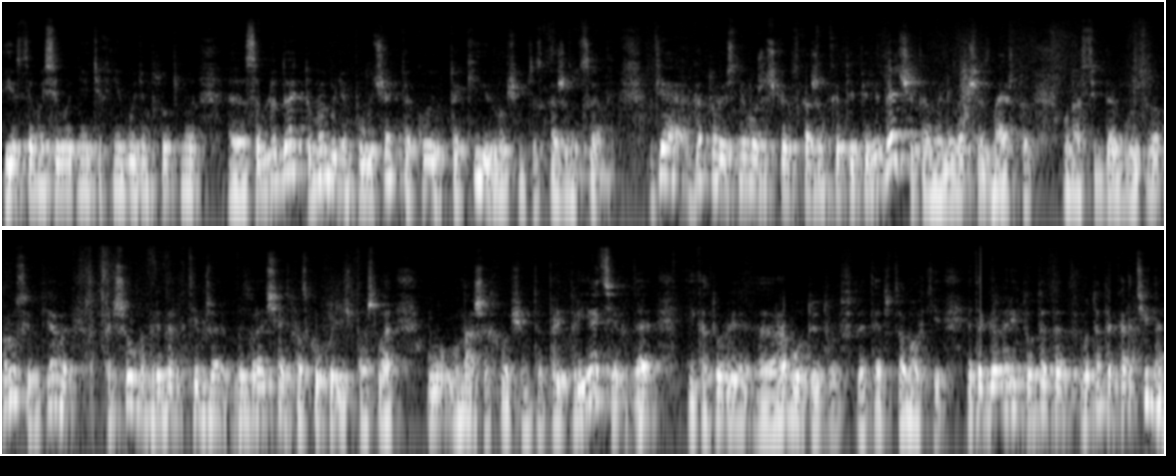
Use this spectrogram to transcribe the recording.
И если мы сегодня этих не будем собственно, э, соблюдать, то мы будем получать такую, такие, в общем-то, скажем, цены. Вот я готовюсь немножечко, скажем, к этой передаче, там, или вообще зная, что у нас всегда будут вопросы, вот я бы пришел, например, к тем же, возвращаясь, поскольку речь пошла о, о наших, в общем-то, предприятиях, да, и которые э, работают вот в этой обстановке, это говорит, вот этот вот эта картина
